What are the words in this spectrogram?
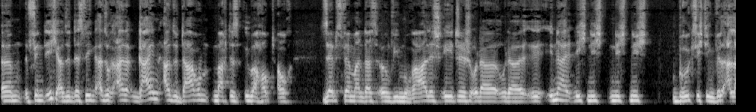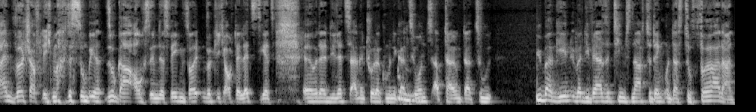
ähm, finde ich. Also deswegen, also rein, also darum macht es überhaupt auch selbst wenn man das irgendwie moralisch, ethisch oder oder äh, inhaltlich nicht nicht nicht berücksichtigen will. Allein wirtschaftlich macht es sogar auch Sinn. Deswegen sollten wirklich auch der letzte jetzt äh, oder die letzte Agentur der Kommunikationsabteilung dazu übergehen, über diverse Teams nachzudenken und das zu fördern.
